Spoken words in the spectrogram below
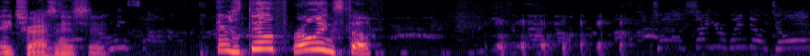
Hey, trashing his shit. They're still throwing stuff. Joel, shut your window, Joel.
